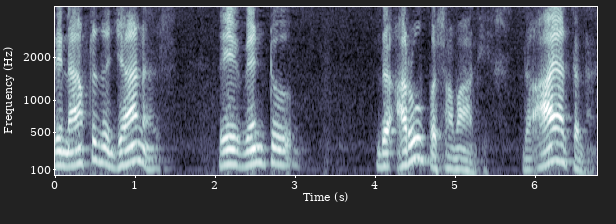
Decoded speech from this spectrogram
Then after the jhanas, they went to the arupa samadhis, the ayatanas.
